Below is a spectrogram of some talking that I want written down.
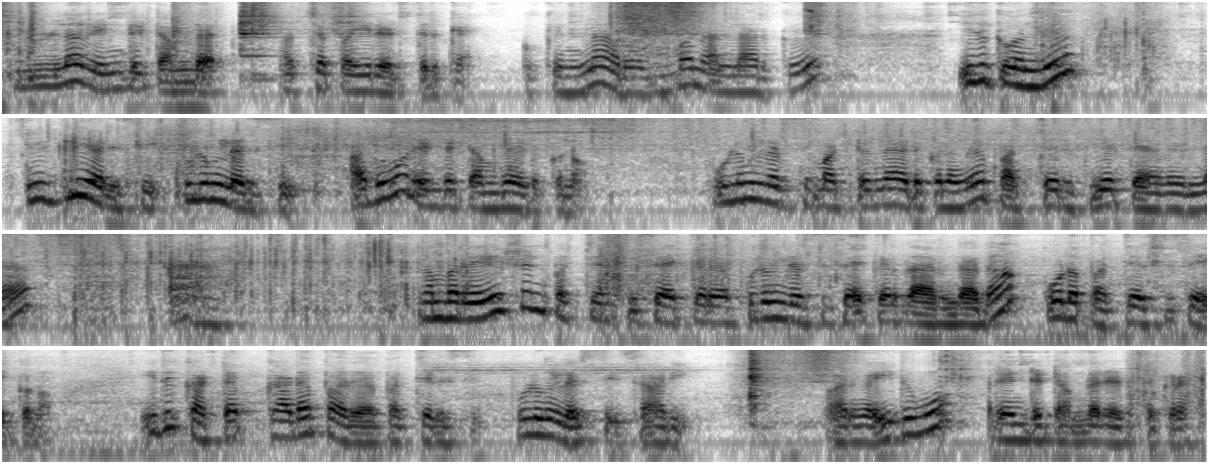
ஃபுல்லாக ரெண்டு டம்ளர் பச்சை பயிர் எடுத்திருக்கேன். ஓகேங்களா ரொம்ப நல்லாயிருக்கு இதுக்கு வந்து இட்லி அரிசி புழுங்கலரிசி அதுவும் ரெண்டு டம்ளர் எடுக்கணும். புழுங்கலரிசி மட்டும்தான் எடுக்கணுங்க. பச்சரிசியே தேவையில்லை. நம்ம ரேஷன் பச்சரிசி சேர்க்குற புழுங்கலரிசி சேர்க்குறதா இருந்தால் தான் கூட பச்சரிசி சேர்க்கணும். இது கட்ட கடை ப பச்சரிசி புழுங்கலரிசி சாரி. பாருங்கள் இதுவும் ரெண்டு டம்ளர் எடுத்துக்கிறேன்.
